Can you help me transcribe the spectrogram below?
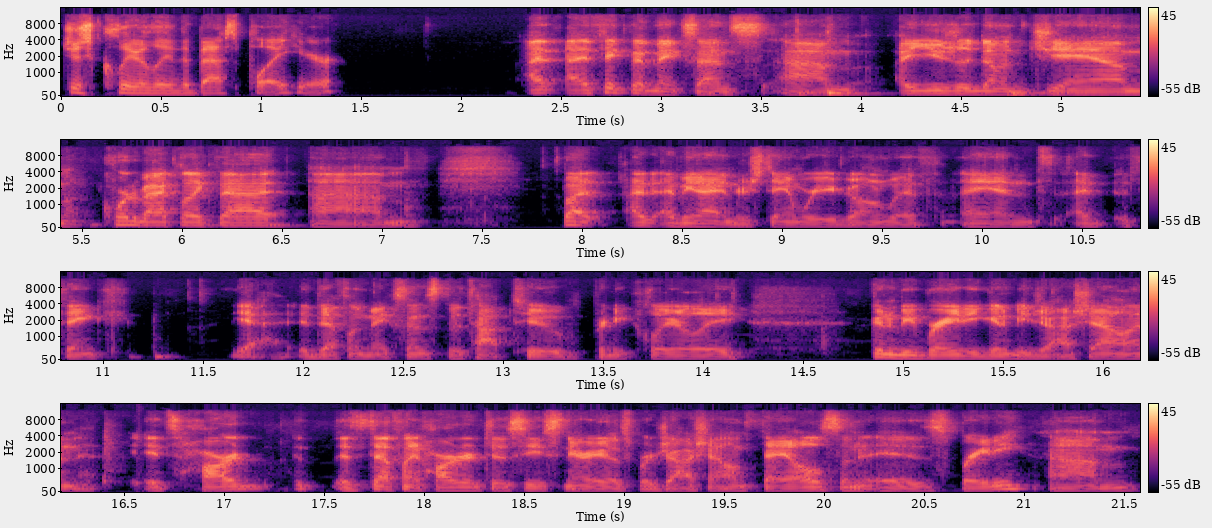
just clearly the best play here. I, I think that makes sense. Um, I usually don't jam quarterback like that. Um, but I, I, mean, I understand where you're going with, and I think, yeah, it definitely makes sense. The top two pretty clearly going to be Brady, going to be Josh Allen. It's hard. It's definitely harder to see scenarios where Josh Allen fails than it is Brady. Um,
